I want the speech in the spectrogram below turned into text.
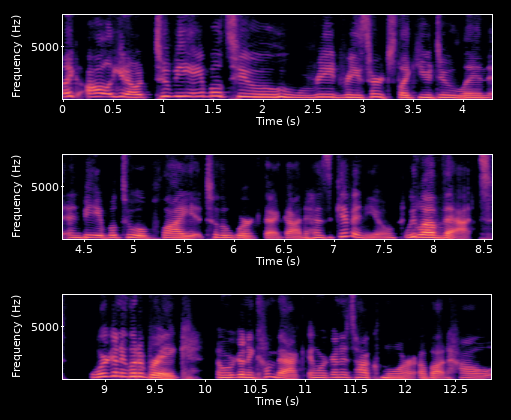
Like all, you know, to be able to read research like you do, Lynn, and be able to apply it to the work that God has given you. We love that we're going to go to break and we're going to come back and we're going to talk more about how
